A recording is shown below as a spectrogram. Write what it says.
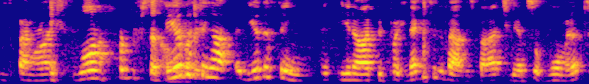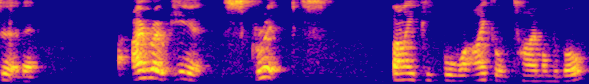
he's bang right. it's 100 percent. The other thing, I, the other thing, you know, I've been pretty negative about this, but actually, I'm sort of warming up to it a bit. I wrote here scripts buy people what I call time on the ball,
